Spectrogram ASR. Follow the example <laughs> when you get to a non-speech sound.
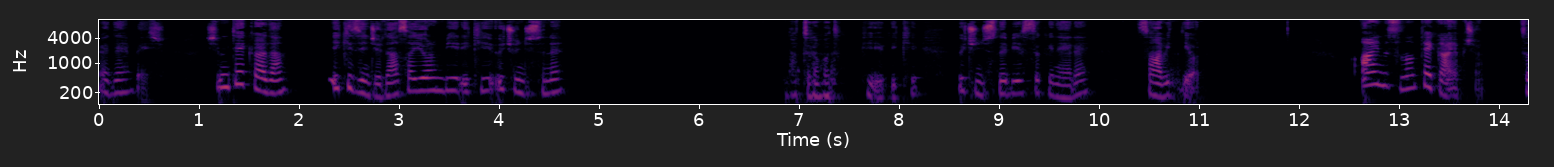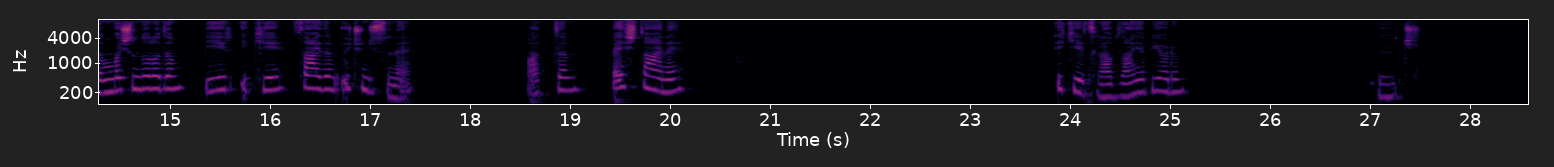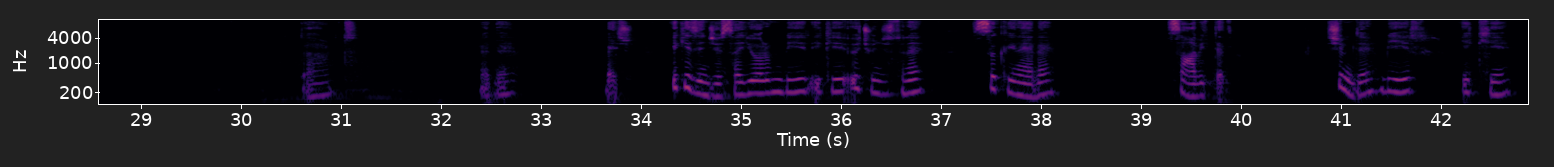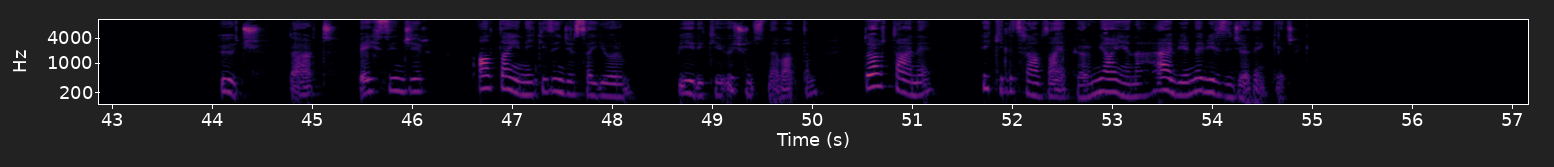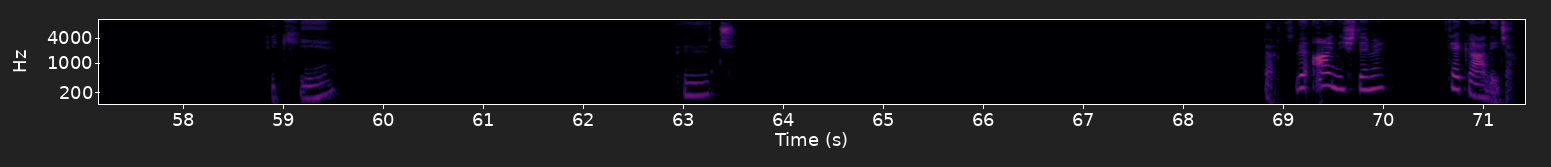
ve de 5. Şimdi tekrardan 2 zincirden sayıyorum. 1 2 üçüncüsüne hatırlamadım. <laughs> 1 2 üçüncüsüne bir sık iğne ile sabitliyorum. Aynısını tekrar yapacağım. Tığımın başını doladım. 1, 2 saydım. Üçüncüsüne battım. 5 tane ikili trabzan yapıyorum. 3 4 ve de 5. 2 zincir sayıyorum. 1, 2, üçüncüsüne sık iğne ile sabitledim. Şimdi 1, 2, 3, 4, 5 zincir. Alttan yine 2 zincir sayıyorum. 1, 2, üçüncüsüne battım. 4 tane ikili trabzan yapıyorum. Yan yana her birine bir zincire denk gelecek. 2 3 4 ve aynı işlemi tekrarlayacağım.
